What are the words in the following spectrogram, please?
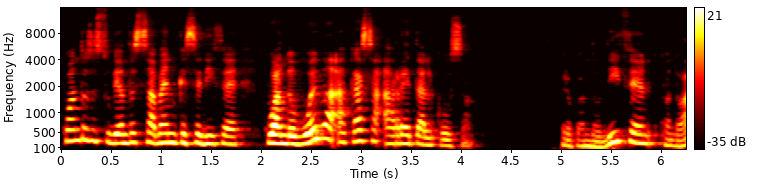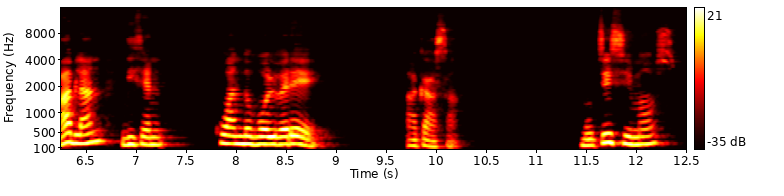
¿Cuántos estudiantes saben que se dice cuando vuelva a casa haré tal cosa? Pero cuando dicen, cuando hablan, dicen cuando volveré a casa muchísimos.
